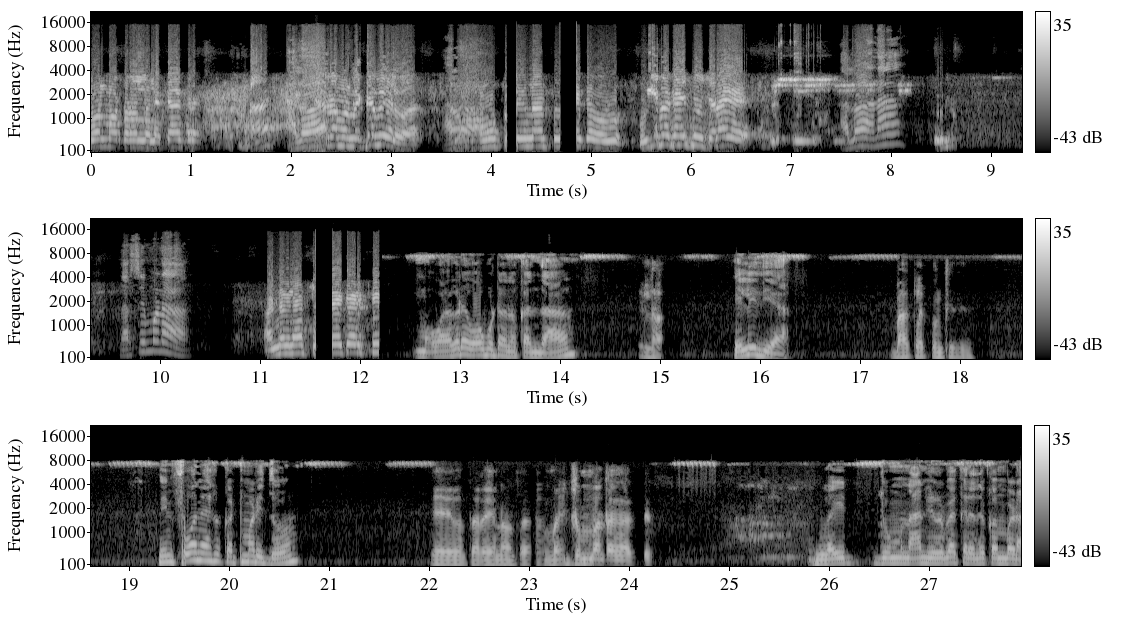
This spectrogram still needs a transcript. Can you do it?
ಫೋನ್ ಮಾಡ್ತಾರಲ್ಲ ಲೆಕ್ಕ ಹಾಕ್ರೆ. ಹಲೋ? ನಮ್ಮ ಮೆಟ್ಟಬಿ ಅಲ್ವಾ? ಉಗಿಬೇಕಾಯ್ತು ನೀವು ಚೆನ್ನಾಗಿ. ಹಲೋ ಅಣ್ಣ? ನರಸಿಂಹಣ್ಣ? ಅಣ್ಣಗೆ ನಾನು ಒಳಗಡೆ ಹೋಗ್ಬಿಟ್ಟನು ಕಂದ? ಇಲ್ಲ. ಎಲ್ಲಿದ್ಯಾ ಬಾಕ್ಲ ಕುಂತಿದ್ದೀನಿ. ನಿನ್ ಫೋನ್ ಯಾಕೆ ಕಟ್ ಮಾಡಿದ್ದು? ಏನೋ ಮೈ ಜುಮ್ ಅಂತ ಆಗ್ತಿತ್ತು. ಲೈಟ್ ಜುಮ್ ನಾನು ಇರ್ಬೇಕಾರೆ ಎದ್ಕೊಂಬೇಡ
